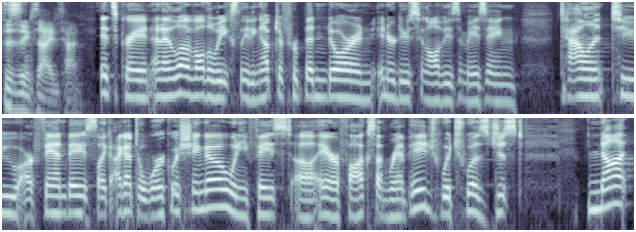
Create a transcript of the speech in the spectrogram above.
This is exciting time. It's great. And I love all the weeks leading up to Forbidden Door and introducing all these amazing talent to our fan base. Like, I got to work with Shingo when he faced uh, AR Fox on Rampage, which was just not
